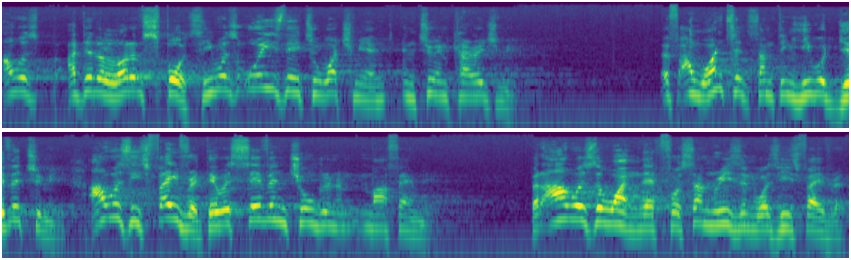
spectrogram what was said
I, was, I did a lot of sports. He was always there to watch me and, and to encourage me. If I wanted something, he would give it to me. I was his favorite. There were seven children in my family. But I was the one that, for some reason, was his favorite.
